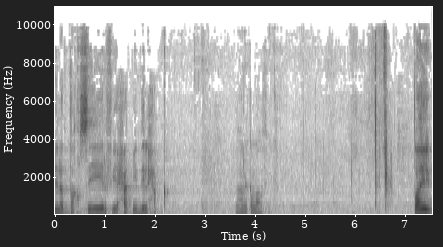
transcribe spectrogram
min الtaqsir fi xaqi di lxaq baarak اllahu fik ayib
